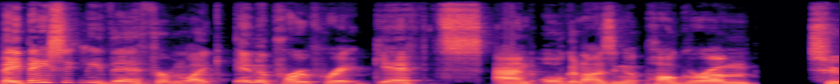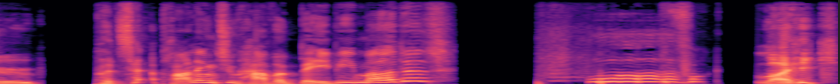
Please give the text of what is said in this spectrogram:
they basically veer from like inappropriate gifts and organizing a pogrom to pot- planning to have a baby murdered? What the fuck? like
